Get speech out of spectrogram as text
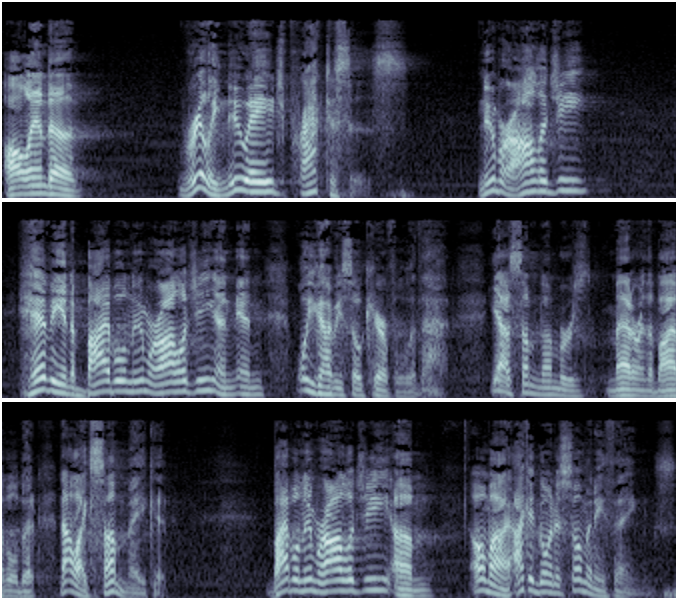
all into really new age practices, numerology, heavy into Bible numerology, and, and well, you got to be so careful with that. Yeah, some numbers matter in the Bible, but not like some make it. Bible numerology, um, oh my, I could go into so many things.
